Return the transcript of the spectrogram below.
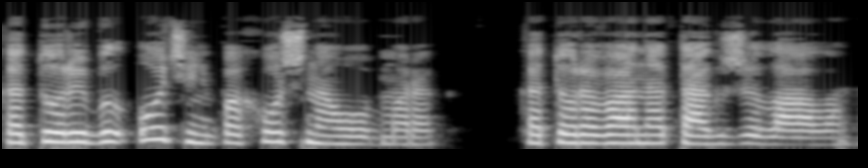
который был очень похож на обморок, которого она так желала.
